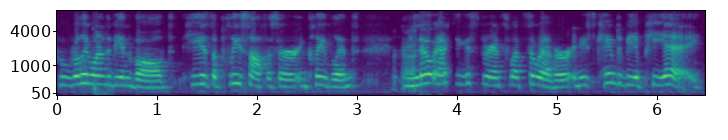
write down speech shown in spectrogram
who really wanted to be involved. He is a police officer in Cleveland, okay. no acting experience whatsoever, and he came to be a PA.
